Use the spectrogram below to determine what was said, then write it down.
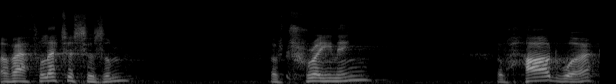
of athleticism, of training, of hard work,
